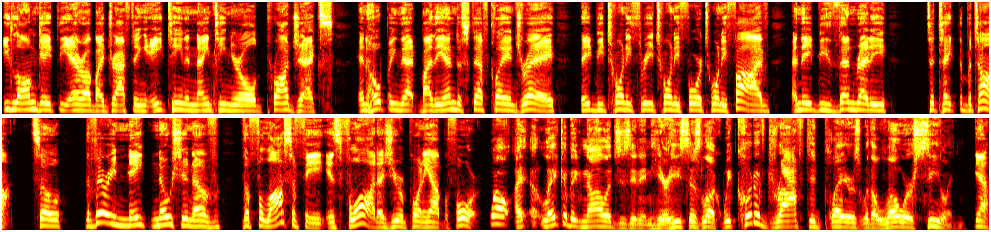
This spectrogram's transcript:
elongate the era by drafting 18 and 19 year old projects and hoping that by the end of Steph, Clay, and Dre, they'd be 23, 24, 25, and they'd be then ready to take the baton. So the very Nate notion of the philosophy is flawed, as you were pointing out before. Well, I, uh, Lacob acknowledges it in here. He says, look, we could have drafted players with a lower ceiling. Yeah.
